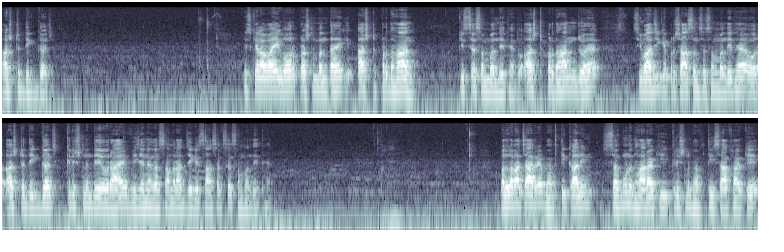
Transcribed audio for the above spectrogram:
अष्ट दिग्गज इसके अलावा एक और प्रश्न बनता है कि अष्ट प्रधान किससे संबंधित हैं? तो अष्ट प्रधान जो है, शिवाजी के प्रशासन से संबंधित है और अष्ट दिग्गज कृष्ण देव राय विजयनगर साम्राज्य के शासक से संबंधित है। पल्लवाचार्य भक्तिकालीन सगुण धारा की कृष्ण भक्ति शाखा के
